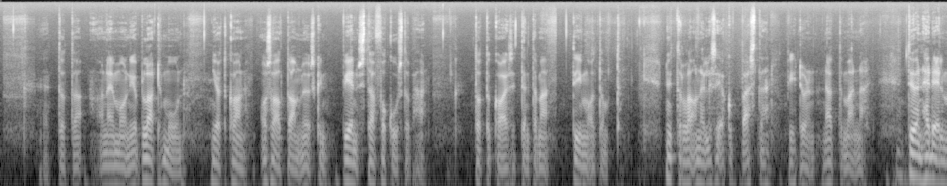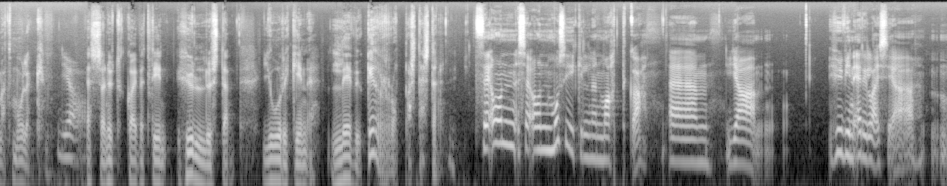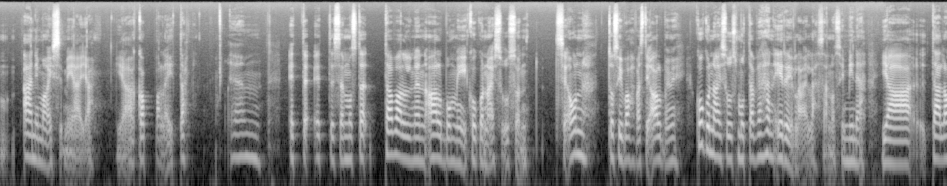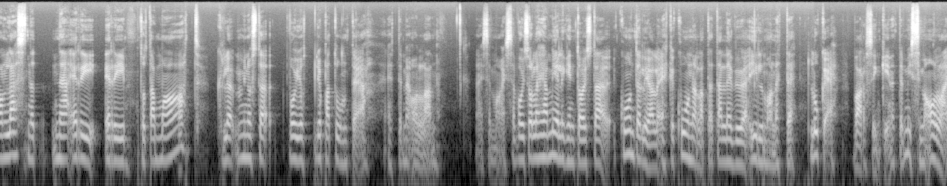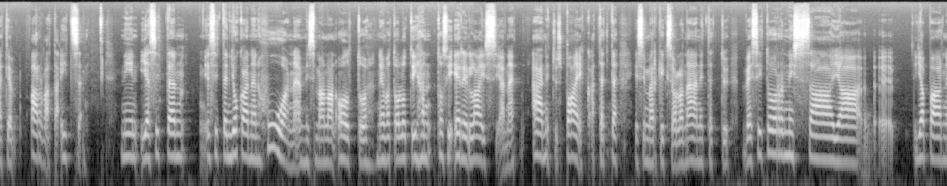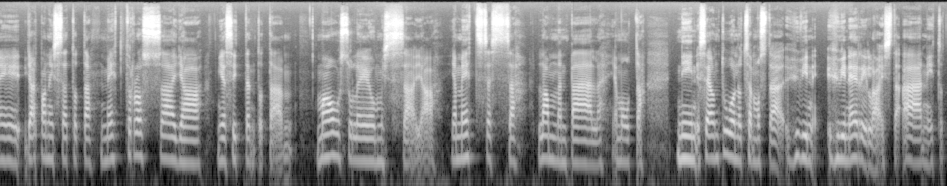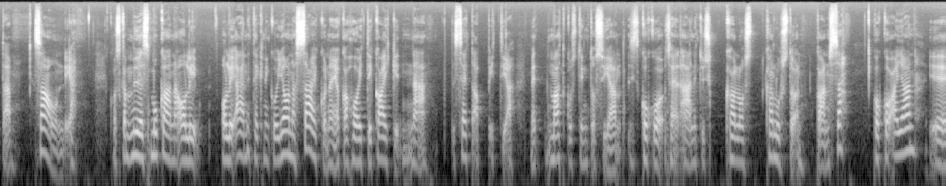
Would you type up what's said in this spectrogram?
että tota, Anemone ja Blood Moon – jotka on osaltaan myöskin vienyt sitä fokusta vähän totta kai sitten tämä tiimoilta, mutta nyt ollaan onnellisia, kun päästään vihdoin näyttämään nämä työn hedelmät muillekin. Joo. Tässä nyt kaivettiin hyllystä juurikin levy. Kerropas tästä Se on, se on musiikillinen matka ähm, ja hyvin erilaisia äänimaisemia ja, ja kappaleita. Ähm, että, että semmoista tavallinen albumi kokonaisuus on, se on tosi vahvasti albumi kokonaisuus, mutta vähän eri lailla, sanoisin minä. Ja täällä on läsnä nämä eri, eri tota, maat. Kyllä minusta voi jopa tuntea, että me ollaan näissä maissa. Voisi olla ihan mielenkiintoista kuuntelijalle ehkä kuunnella tätä levyä ilman, että lukee varsinkin, että missä me ollaan, ja arvata itse. Niin, ja, sitten, ja sitten jokainen huone, missä me ollaan oltu, ne ovat ollut ihan tosi erilaisia ne äänityspaikat. Että esimerkiksi ollaan äänitetty vesitornissa ja Japani, Japanissa tota, metrossa ja, ja sitten tota, mausoleumissa ja, ja metsässä lammen päällä ja muuta, niin se on tuonut semmoista hyvin, hyvin erilaista ääni tota, soundia, koska myös mukana oli, oli ääniteknikko Joonas Saikonen, joka hoiti kaikki nämä setupit ja me matkustin tosiaan siis koko sen äänityskaluston kanssa koko ajan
